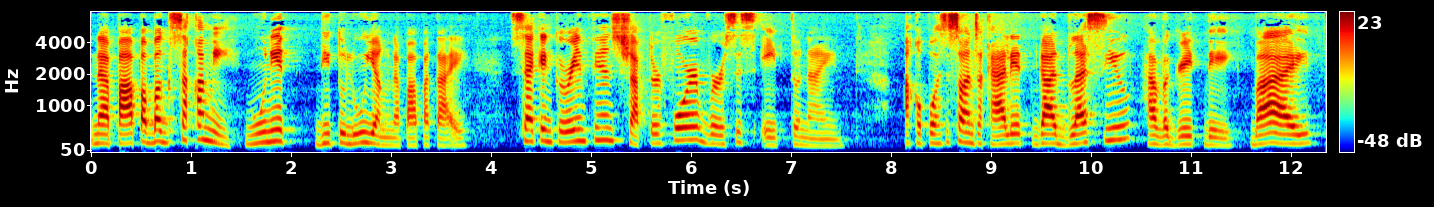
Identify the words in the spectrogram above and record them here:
Napapabagsak kami, ngunit di tuluyang napapatay. 2 Corinthians chapter 4 verses 8 to 9. Ako po si Sonja Kalit. God bless you. Have a great day. Bye!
